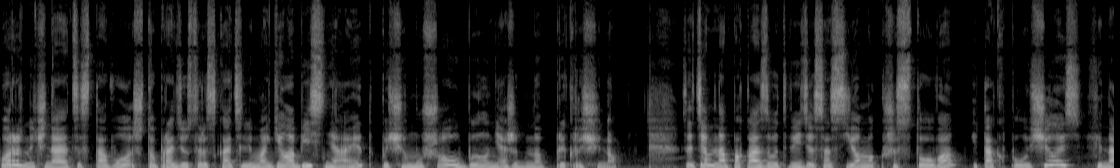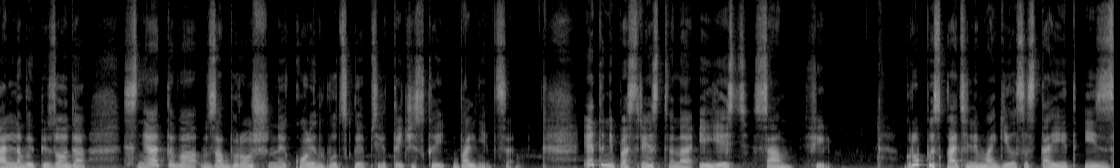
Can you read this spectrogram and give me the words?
Хоррор начинается с того, что продюсер «Искатели могил» объясняет, почему шоу было неожиданно прекращено. Затем нам показывают видео со съемок шестого, и так получилось, финального эпизода, снятого в заброшенной Коллингвудской психиатрической больнице – это непосредственно и есть сам фильм. Группа искателей могил состоит из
